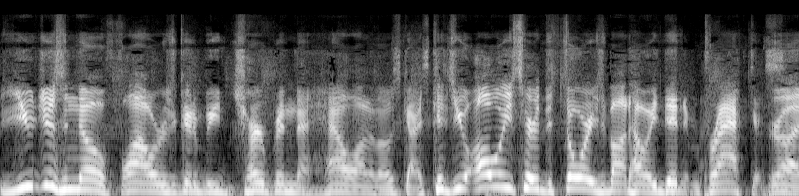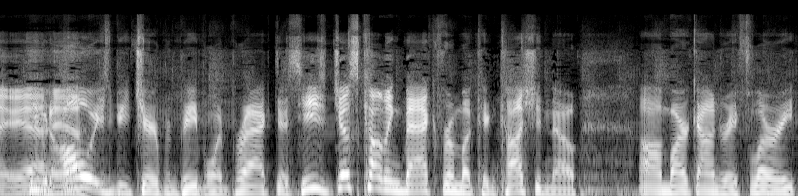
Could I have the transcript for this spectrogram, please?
you just know Flowers going to be chirping the hell out of those guys because you always heard the stories about how he did it in practice. Right, yeah, He would yeah. always be chirping people in practice. He's just coming back from a concussion, though. Uh, Marc Andre Fleury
